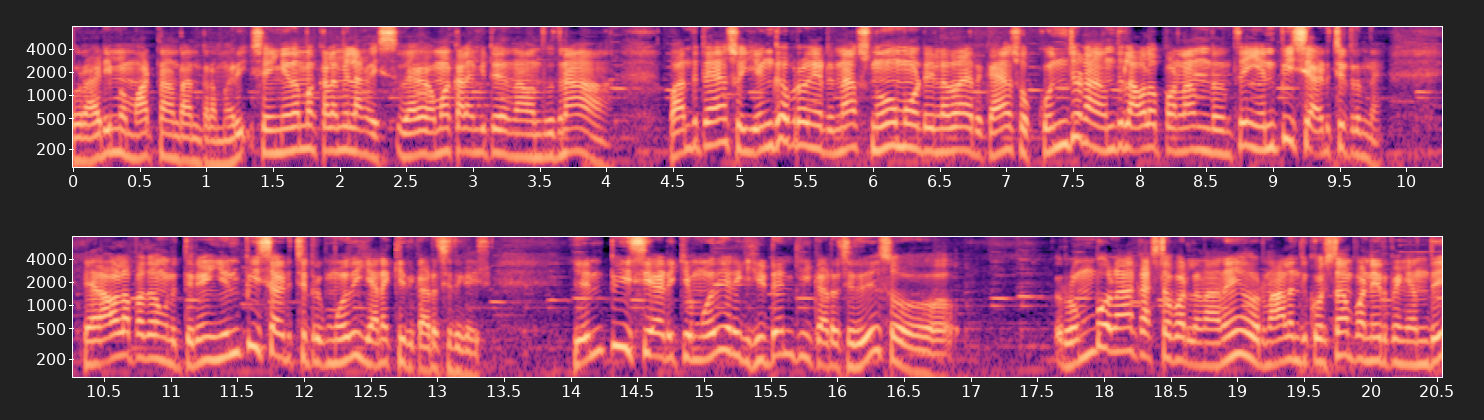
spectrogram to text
ஒரு அடிமை மாட்டான்டான்ற மாதிரி. ஸோ இங்கே தான் கிளம்பிடலாங்க வேகமாக கிளம்பிட்டு நான் வந்து பார்த்தீங்கன்னா வந்துட்டேன். ஸோ எங்கே அப்புறம் கேட்டிங்கன்னா ஸ்னோ மவுண்டனில் தான் இருக்கேன். ஸோ கொஞ்சம் நான் வந்து லெவலப் பண்ணலான்னு இருந்துச்சு. என்பிசி அடிச்சிட்டு இருந்தேன். என் லெவலப் பார்த்தா உங்களுக்கு தெரியும். என்பிசி அடிச்சிட்டு இருக்கும்போது எனக்கு இது கிடச்சிது கைஸ் என்பிசி அடிக்கும் போது எனக்கு ஹிடன் கீ கிடச்சிது. ஸோ ரொம்பலாம் கஷ்டப்படல நான். ஒரு நாலஞ்சு கொஸ்டின் தான் பண்ணியிருப்பேங்க வந்து.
